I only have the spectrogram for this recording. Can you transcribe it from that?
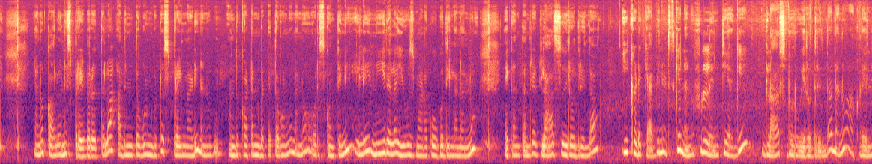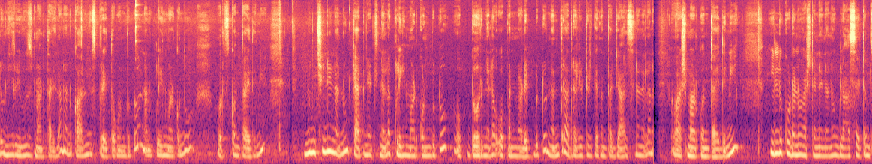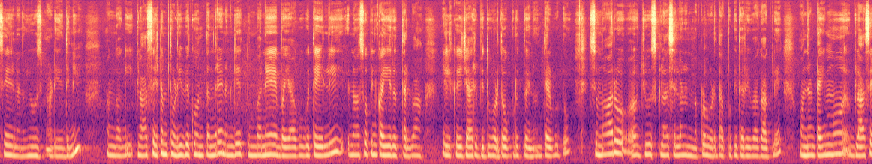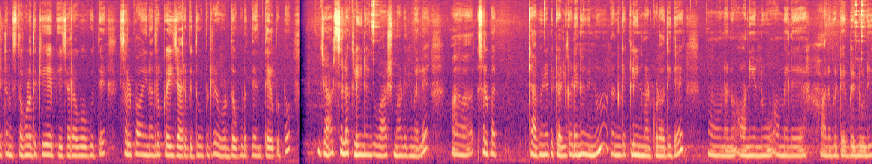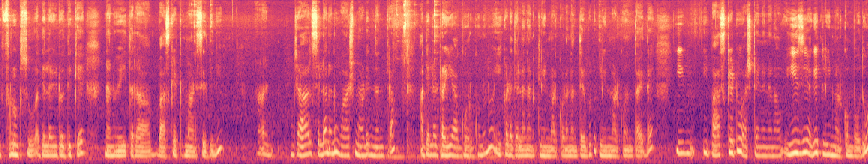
ನಾನು ಕಾಲೋನಿ ಸ್ಪ್ರೇ ಬರುತ್ತಲ್ಲ ಅದನ್ನು ತೊಗೊಂಡ್ಬಿಟ್ಟು ಸ್ಪ್ರೇ ಮಾಡಿ ನಾನು ಒಂದು ಕಾಟನ್ ಬಟ್ಟೆ ತೊಗೊಂಡು ನಾನು ಒರೆಸ್ಕೊತೀನಿ. ಇಲ್ಲಿ ನೀರೆಲ್ಲ ಯೂಸ್ ಮಾಡೋಕ್ಕೆ ಹೋಗೋದಿಲ್ಲ ನಾನು. ಯಾಕಂತಂದರೆ ಗ್ಲಾಸು ಇರೋದ್ರಿಂದ ಈ ಕಡೆ ಕ್ಯಾಬಿನೆಟ್ಸ್ಗೆ ನಾನು ಫುಲ್ ಲೆಂತಿಯಾಗಿ ಗ್ಲಾಸ್ ಡೋರು ಇರೋದ್ರಿಂದ ನಾನು ಆ ಕಡೆ ಎಲ್ಲೂ ನೀರು ಯೂಸ್ ಮಾಡ್ತಾ ಇಲ್ಲ. ನಾನು ಕಾಲನಿ ಸ್ಪ್ರೇ ತೊಗೊಂಡ್ಬಿಟ್ಟು ನಾನು ಕ್ಲೀನ್ ಮಾಡ್ಕೊಂಡು ಒರೆಸ್ಕೊತಾ ಇದ್ದೀನಿ. ಮುಂಚೆನೇ ನಾನು ಕ್ಯಾಬಿನೆಟ್ಸ್ನೆಲ್ಲ ಕ್ಲೀನ್ ಮಾಡ್ಕೊಂಡ್ಬಿಟ್ಟು ಡೋರ್ನೆಲ್ಲ ಓಪನ್ ಮಾಡಿಟ್ಬಿಟ್ಟು ನಂತರ ಅದರಲ್ಲಿ ಇಟ್ಟಿರ್ತಕ್ಕಂಥ ಜಾರ್ಸ್ನೆಲ್ಲ ವಾಶ್ ಮಾಡ್ಕೊತಾ ಇದ್ದೀನಿ. ಇಲ್ಲೂ ಕೂಡ ಅಷ್ಟೇ ನಾನು ಗ್ಲಾಸ್ ಐಟಮ್ಸೇ ನಾನು ಯೂಸ್ ಮಾಡಿದ್ದೀನಿ. ಹಾಗಾಗಿ ಗ್ಲಾಸ್ ಐಟಮ್ ತೊಳಿಬೇಕು ಅಂತಂದರೆ ನನಗೆ ತುಂಬಾ ಭಯ ಆಗೋಗುತ್ತೆ. ಎಲ್ಲಿ ನಾ ಸೋಪಿನ ಕೈ ಇರುತ್ತಲ್ವ ಎಲ್ಲಿ ಕೈ ಜಾರಿ ಬಿದ್ದು ಒಡೆದೋಗ್ಬಿಡುತ್ತೋ ಏನೋ ಅಂತೇಳ್ಬಿಟ್ಟು ಸುಮಾರು ಜ್ಯೂಸ್ ಗ್ಲಾಸ್ ಎಲ್ಲ ನನ್ನ ಮಕ್ಕಳು ಒಡೆದಾಕ್ಬಿಟ್ಟಿದ್ದಾರೆ ಇವಾಗಾಗಲೇ. ಒಂದೊಂದು ಟೈಮು ಗ್ಲಾಸ್ ಐಟಮ್ಸ್ ತೊಗೊಳೋದಕ್ಕೆ ಬೇಜಾರಾಗಿ ಹೋಗುತ್ತೆ. ಸ್ವಲ್ಪ ಏನಾದರೂ ಕೈ ಜಾರಿ ಬಿದ್ದು ಹೋಗ್ಬಿಟ್ರೆ ಒಡೆದೋಗ್ಬಿಡುತ್ತೆ ಅಂತೇಳ್ಬಿಟ್ಟು ಜಾರ್ಸ್ ಎಲ್ಲ ಕ್ಲೀನಾಗಿ ವಾಶ್ ಮಾಡಿದ್ಮೇಲೆ ಸ್ವಲ್ಪ ಕ್ಯಾಬಿನೆಟ್ ಕೆಳಗಡೆನೂ ಇನ್ನೂ ನನಗೆ ಕ್ಲೀನ್ ಮಾಡ್ಕೊಳ್ಳೋದಿದೆ. ನಾನು ಆನಿಯನ್ನು, ಆಮೇಲೆ ಆಲೂಗಡ್ಡೆ, ಬೆಳ್ಳುಳ್ಳಿ, ಫ್ರೂಟ್ಸು ಅದೆಲ್ಲ ಇಡೋದಕ್ಕೆ ನಾನು ಈ ಥರ ಬಾಸ್ಕೆಟ್ ಮಾಡಿಸಿದ್ದೀನಿ. ಜಾರ್ಸ್ ಎಲ್ಲ ನಾನು ವಾಶ್ ಮಾಡಿದ ನಂತರ ಅದೆಲ್ಲ ಡ್ರೈ ಆಗೋವರೆಗೂ ಈ ಕಡೆದೆಲ್ಲ ನಾನು ಕ್ಲೀನ್ ಮಾಡ್ಕೊಳ್ಳೋಣ ಅಂತ ಹೇಳ್ಬಿಟ್ಟು ಕ್ಲೀನ್ ಮಾಡ್ಕೊತಾ ಇದ್ದೆ. ಈ ಈ ಬಾಸ್ಕೆಟು ಅಷ್ಟೇ ನಾವು ಈಸಿಯಾಗಿ ಕ್ಲೀನ್ ಮಾಡ್ಕೊಬೋದು.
